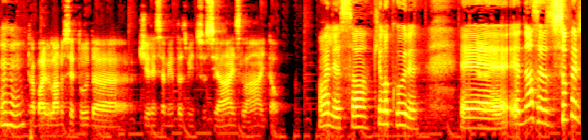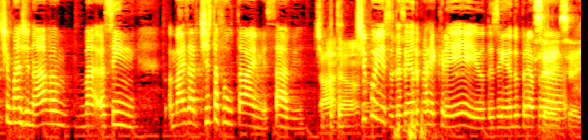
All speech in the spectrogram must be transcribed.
Uhum. Trabalho lá no setor da gerenciamento das mídias sociais lá e tal. Olha só, que loucura. É, nossa, eu super te imaginava, assim, mais artista full time, sabe? Tipo, ah, não, tipo não. isso, desenhando para recreio, desenhando pra, pra. Sei, sei.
